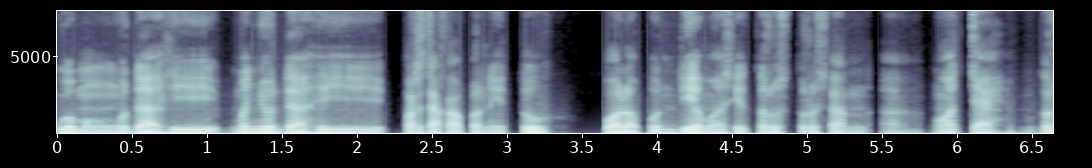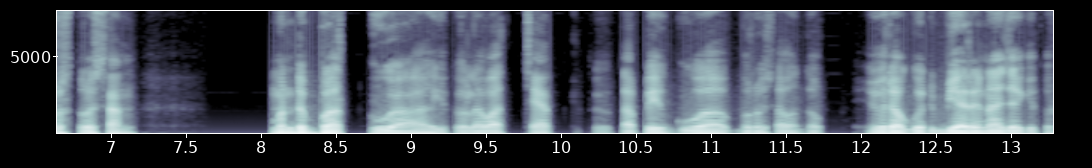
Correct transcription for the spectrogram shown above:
Gue mengudahi menyudahi percakapan itu walaupun dia masih terus-terusan uh, ngoceh terus-terusan mendebat gua gitu lewat chat gitu. Tapi gua berusaha untuk ya udah gue biarin aja gitu.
